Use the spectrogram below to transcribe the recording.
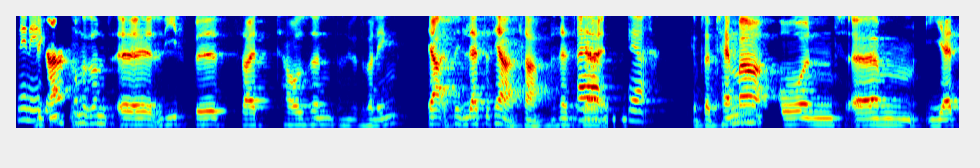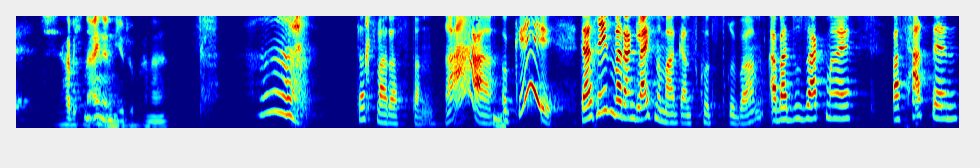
nee, nee. Vegan ist ungesund äh, lief bis 2000, muss ich jetzt überlegen. Ja, letztes Jahr, klar, bis letztes ah, Jahr ja. im September und ähm, jetzt habe ich einen eigenen YouTube-Kanal. Ah, das war das dann. Ah, hm. okay. Da reden wir dann gleich nochmal ganz kurz drüber. Aber du sag mal, was hat denn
